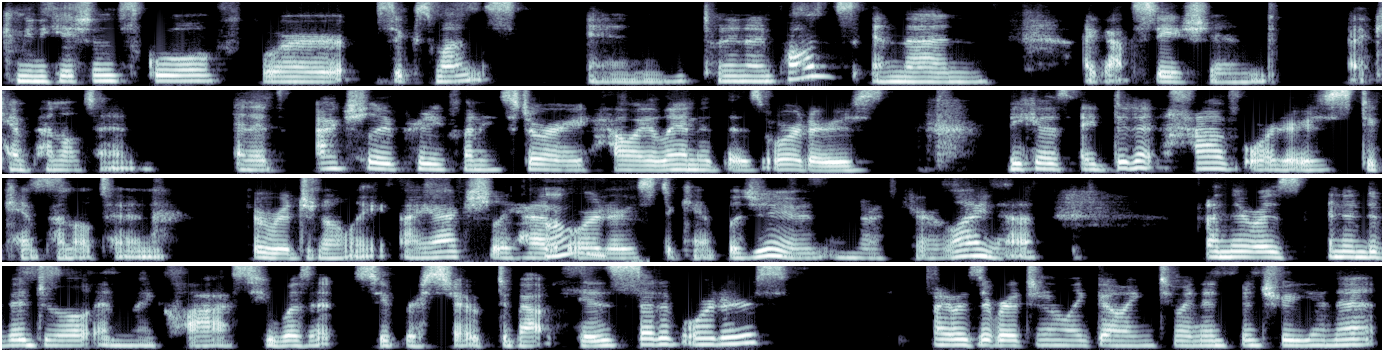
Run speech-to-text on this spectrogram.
communications school for six months in 29 Palms. And then I got stationed at Camp Pendleton. And it's actually a pretty funny story how I landed those orders because I didn't have orders to Camp Pendleton originally. I actually had oh. orders to Camp Lejeune in North Carolina. And there was an individual in my class who wasn't super stoked about his set of orders. I was originally going to an infantry unit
